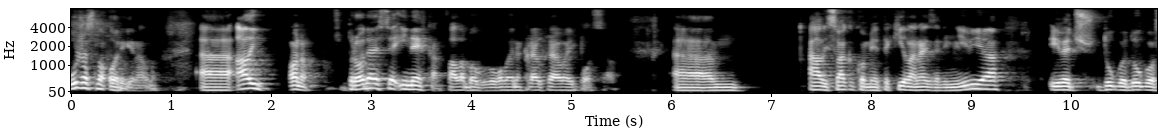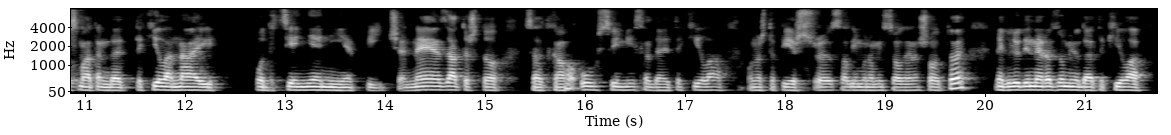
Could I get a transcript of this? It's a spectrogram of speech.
užasno originalno. Uh, ali, ono, prodaje se i neka, hvala Bogu, ovo je na kraju krajeva i posao. Um, ali svakako mi je tekila najzanimljivija i već dugo, dugo smatram da je tekila najpodcijenjenije piće. Ne zato što sad kao, u, svi misle da je tekila ono što piješ e, sa limunom i soli na šotove, nego ljudi ne razumiju da tekila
